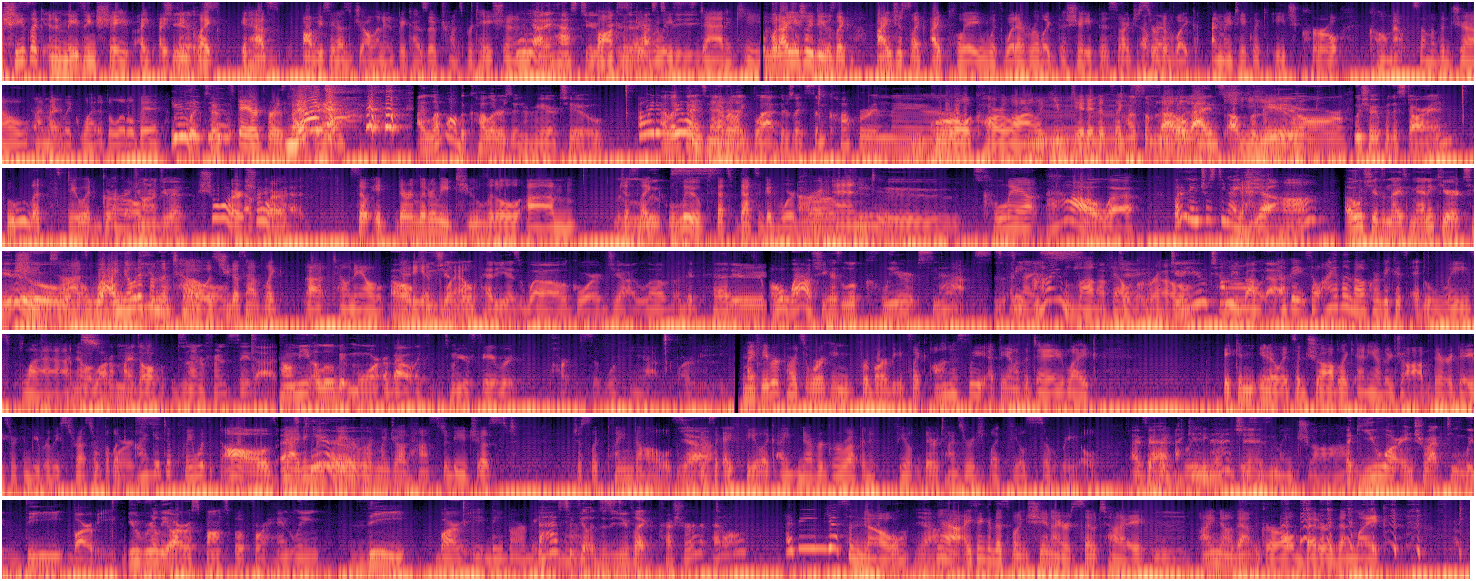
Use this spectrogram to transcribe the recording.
She's like in amazing shape. I, I think is. like it has obviously it has gel in it because of transportation. Well, yeah, it has to. Boxes it get really be- staticky. What I usually do is like I just like I play with whatever like the shape is. So I just sort of like I might take like each curl, comb out some of the gel. I might like wet it a little bit. You look so scared for a second. No. I love all the colors in her hair too. Oh, I didn't I like that realize it's never like black. There's like some copper in there. Girl, Carlyle, you did it. It's like some subtle low lights and up in cute. here. Ooh, should we put the star in? Ooh, let's do it, girl. Do you want to do it? Sure, Okay, sure. Go ahead. So it there are literally two little um Little just like loops. loops. That's that's a good word for it. Oh, And cute. Claire Wow. What an interesting idea, huh? Oh, she has a nice manicure too. she does. Oh, well, wow, I noticed on the toes. She does have like uh, toenail Oh, petty cute. as She has a little petty as well. Gorge. Yeah, I love a good petty. Oh, wow. She has little clear snaps. See, nice I love update. Velcro. Do you? Tell me about Oh, that. Okay, so I love Velcro because it lays flat. I know a lot of my doll designer friends say that. Tell me a little bit more about like some of your favorite parts of working at Barbie. my favorite parts of working for Barbie, it's like honestly, at the end of the day, like it can, you know, it's a job like any other job. There are days where it can be really stressful, but like. I get to play with dolls. yeah, I That's think my favorite part of my job has to be just just like playing dolls. Yeah. It's like I feel like I never grew up and it feel there are times where it just, like feels surreal. I It's bet. like, I can really like this is imagine. my job. Like you are interacting with the Barbie. You really are responsible for handling the Barbie. the Barbie. that has to feel. Do you feel like pressure at all? I mean, yes and no. Yeah. Yeah, I think at this point, she and I are so tight. I know that girl better than like.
